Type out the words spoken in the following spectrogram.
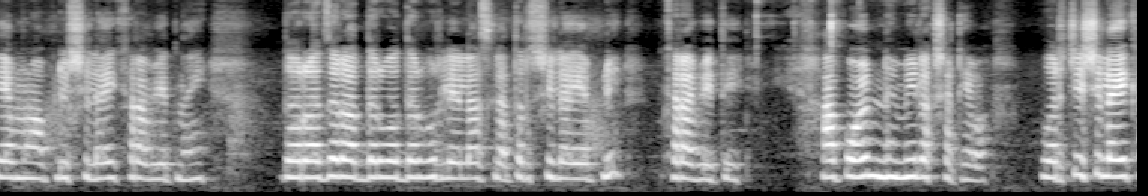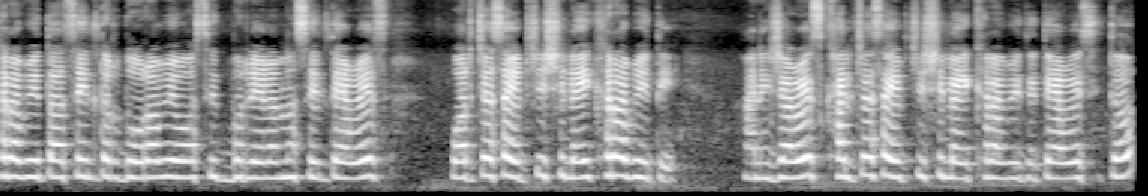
त्यामुळं आपली शिलाई खराब येत नाही. दोरा जर अद्दरवद्दर भरलेला असला तर शिलाई आपली खराब येते. हा पॉईंट नेहमी लक्षात ठेवा. वरची शिलाई खराब येत असेल तर दोरा व्यवस्थित भरलेला नसेल त्यावेळेस वरच्या साईडची शिलाई खराब येते. आणि ज्यावेळेस खालच्या साईडची शिलाई खराब येते त्यावेळेस इथं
